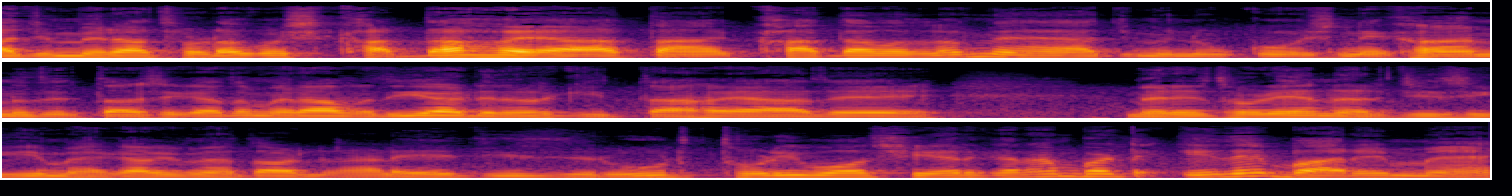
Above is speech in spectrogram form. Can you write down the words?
ਅੱਜ ਮੇਰਾ ਥੋੜਾ ਕੁਝ ਖਾਦਾ ਹੋਇਆ ਤਾਂ ਖਾਦਾ ਮਤਲਬ ਮੈਂ ਅੱਜ ਮੈਨੂੰ ਕੋਚ ਨੇ ਖਾਣ ਨੂੰ ਦਿੱਤਾ ਸੀਗਾ ਤਾਂ ਮੇਰਾ ਵਧੀਆ ਡਿਨਰ ਕੀਤਾ ਹੋਇਆ ਤੇ ਮੇਰੇ ਥੋੜੀ એનર્ਜੀ ਸੀਗੀ। ਮੈਂ ਕਿਹਾ ਵੀ ਮੈਂ ਤੁਹਾਡੇ ਨਾਲ ਇਹ ਚੀਜ਼ ਜ਼ਰੂਰ ਥੋੜੀ ਬਹੁਤ ਸ਼ੇਅਰ ਕਰਾਂ ਬਟ ਇਹਦੇ ਬਾਰੇ ਮੈਂ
